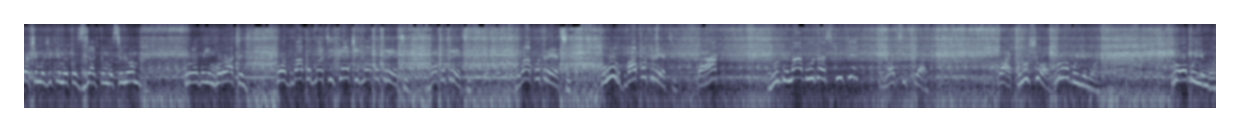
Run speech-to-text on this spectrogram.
Коротше, мужики, ми тут з дядьком Василем пробуємо горати. По 2 по 25 чи 2 по 30? 2 по 30. 2 по 30. Ух, 2 по 30. Так. Глибина буде скільки? 25. Так, ну що, пробуємо. Пробуємо.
